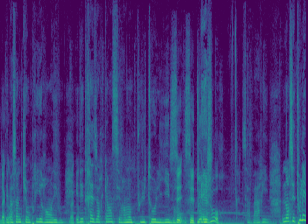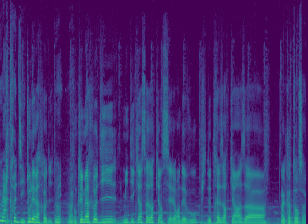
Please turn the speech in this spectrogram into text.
Les personnes qui ont pris rendez-vous. Et dès 13h15, c'est vraiment plutôt libre. C'est c'est tous Mais- les jours Ça varie. Non, c'est tous les mercredis. Tous les mercredis oui. Donc les mercredis, midi 15, 13h15 c'est les rendez-vous, puis de 13h15 à, À 14h.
